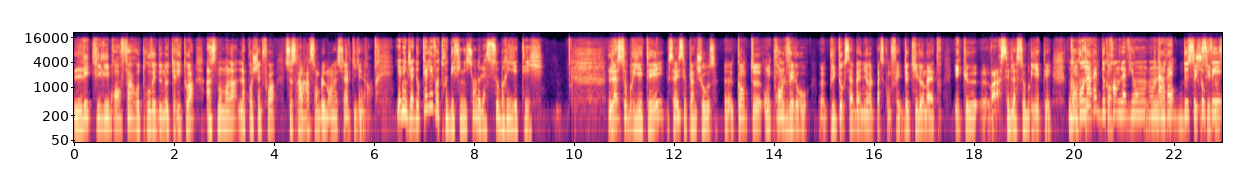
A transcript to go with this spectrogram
l'équilibre enfin retrouvé de nos territoires, à ce moment-là, la prochaine fois, ce sera le Rassemblement national qui gagnera. Yannick Jadot, quelle est votre définition de la sobriété? La sobriété, vous savez, c'est plein de choses. Euh, quand euh, on prend le vélo euh, plutôt que sa bagnole parce qu'on fait 2 kilomètres et que euh, voilà, c'est de la sobriété. Donc Quand, on euh, arrête de quand- prendre l'avion, on arrête de se chauffer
